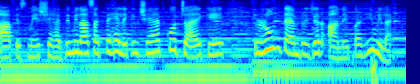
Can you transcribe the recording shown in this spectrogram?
आप इसमें शहद भी मिला सकते हैं, लेकिन शहद को चाय के रूम टेम्परेचर आने पर ही मिलाएँ।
